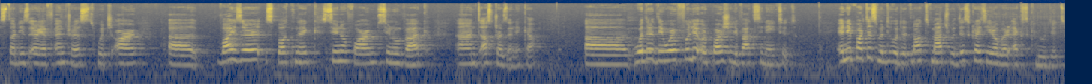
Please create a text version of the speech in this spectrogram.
studies area of interest, which are uh, Pfizer, Sputnik, Sinopharm, Sinovac, and AstraZeneca, uh, whether they were fully or partially vaccinated. Any participant who did not match with this criteria were excluded.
